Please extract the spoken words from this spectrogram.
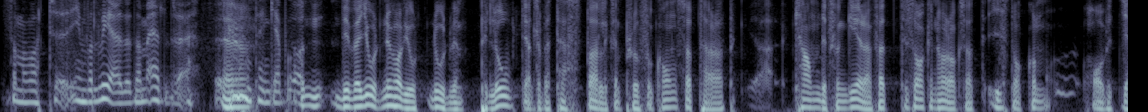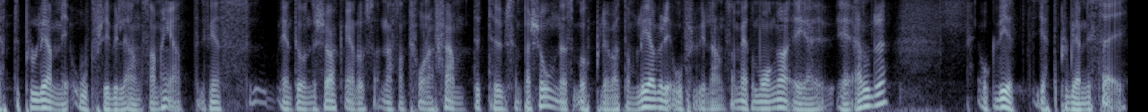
som har varit involverade, de äldre? Eh, tänker jag Ja, på. det vi har gjort, nu har vi gjort, gjorde en pilot egentligen för att testa liksom proof of concept här. Att, kan det fungera? För att till saken hör också att i Stockholm har vi ett jätteproblem med ofrivillig ensamhet. Det finns enligt undersökningar då, nästan 250 000 personer som upplever att de lever i ofrivillig ensamhet och många är, är äldre. Och det är ett jätteproblem i sig.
